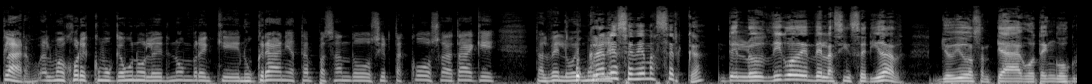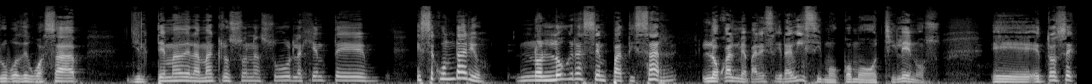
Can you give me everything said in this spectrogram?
claro a lo mejor es como que a uno le nombren que en Ucrania están pasando ciertas cosas ataques tal vez lo Ucrania se ve más cerca lo digo desde la sinceridad. Yo vivo en Santiago tengo grupos de WhatsApp y el tema de la macro zona sur la gente es secundario no logras empatizar lo cual me parece gravísimo como chilenos. Eh, entonces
